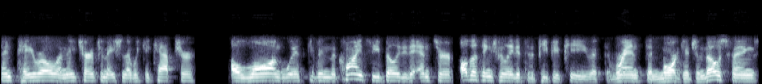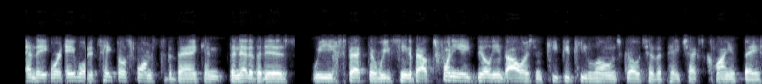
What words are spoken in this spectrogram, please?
and payroll and HR information that we could capture along with giving the clients the ability to enter other things related to the PPP, like the rent and mortgage and those things. And they were able to take those forms to the bank. And the net of it is we expect that we've seen about $28 billion in PPP loans go to the Paychex client base.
